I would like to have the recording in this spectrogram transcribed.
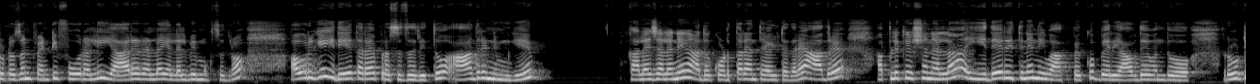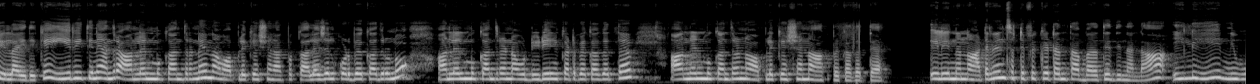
ಟು ತೌಸಂಡ್ ಟ್ವೆಂಟಿ ಫೋರಲ್ಲಿ ಯಾರ್ಯಾರೆಲ್ಲ ಎಲ್ ಎಲ್ ಬಿ ಮುಗಿಸಿದ್ರು, ಅವ್ರಿಗೆ ಇದೇ ಥರ ಪ್ರೊಸೀಜರ್ ಇತ್ತು. ಆದರೆ ನಿಮಗೆ ಕಾಲೇಜಲ್ಲೇ ಅದು ಕೊಡ್ತಾರೆ ಅಂತ ಹೇಳ್ತಿದ್ದಾರೆ. ಆದರೆ ಅಪ್ಲಿಕೇಶನ್ ಎಲ್ಲ ಇದೇ ರೀತಿಯೇ ನೀವು ಹಾಕಬೇಕು. ಬೇರೆ ಯಾವುದೇ ಒಂದು ರೂಟ್ ಇಲ್ಲ ಇದಕ್ಕೆ. ಈ ರೀತಿಯೇ ಅಂದರೆ ಆನ್ಲೈನ್ ಮುಖಾಂತರನೇ ನಾವು ಅಪ್ಲಿಕೇಶನ್ ಹಾಕ್ಬೇಕು. ಕಾಲೇಜಲ್ಲಿ ಕೊಡಬೇಕಾದ್ರೂ ಆನ್ಲೈನ್ ಮುಖಾಂತರ ನಾವು ಡಿ ಡಿ ಕಟ್ಟಬೇಕಾಗತ್ತೆ ಆನ್ಲೈನ್ ಮುಖಾಂತರ ನಾವು ಅಪ್ಲಿಕೇಶನ್ ಹಾಕಬೇಕಾಗತ್ತೆ. ಇಲ್ಲಿ ನಾನು ಅಟೆಂಡೆನ್ಸ್ ಸರ್ಟಿಫಿಕೇಟ್ ಅಂತ ಬರ್ತಿದ್ದೀನಲ್ಲ ಇಲ್ಲಿ ನೀವು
